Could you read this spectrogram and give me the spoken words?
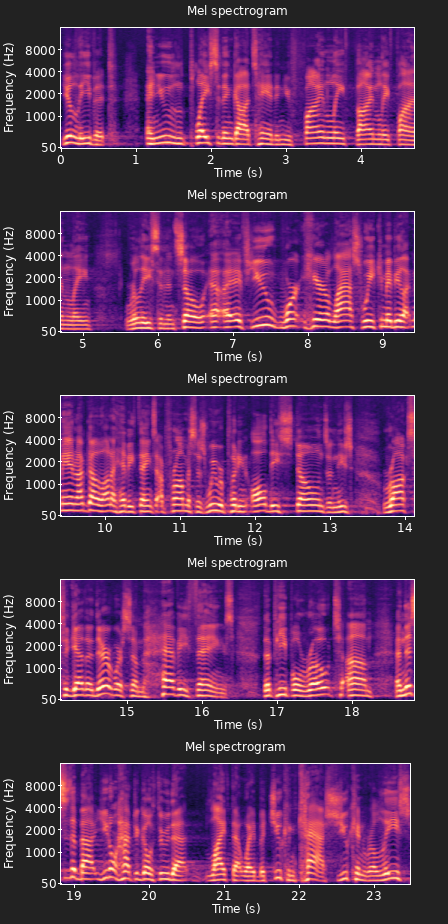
You leave it and you place it in god's hand and you finally finally finally release it. And so uh, if you weren't here last week you may be like man i've got a lot of heavy things. I promise as we were putting all these stones and these rocks together there were some heavy things that people wrote. Um, and this is about you don't have to go through that life that way, but you can cast, you can release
